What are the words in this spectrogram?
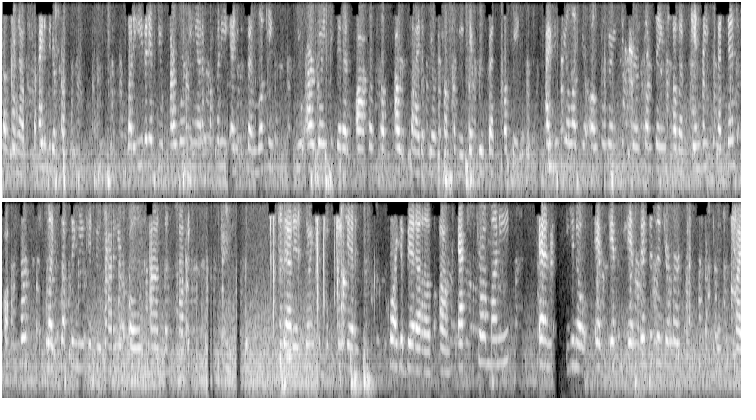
something outside of your company. But even if you are working at a company and you've been looking, you are going to get an offer from outside of your company if you've been looking. I do feel like you're also going to hear something of an independent offer, like something you can do on your own on the side that is going to bring in quite a bit of um, extra money. And you know, if if if this isn't your first time my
